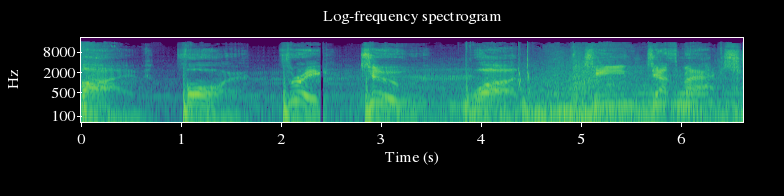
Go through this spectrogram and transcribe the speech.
Five, four, three, two, one. Team Deathmatch.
